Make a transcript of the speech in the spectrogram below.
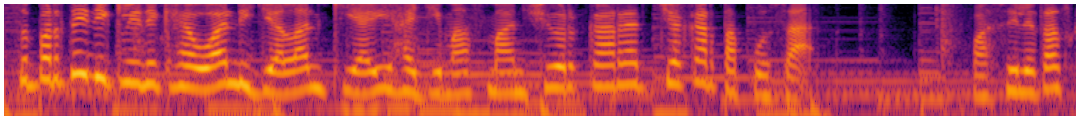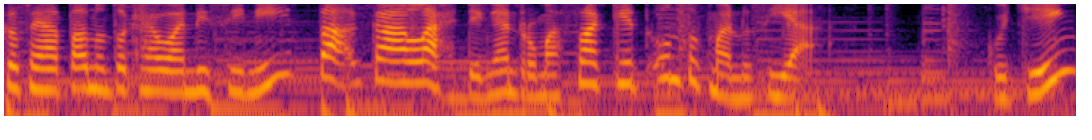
Seperti di klinik hewan di Jalan Kiai Haji Mas Mansur, Karet, Jakarta Pusat. Fasilitas kesehatan untuk hewan di sini tak kalah dengan rumah sakit untuk manusia. Kucing,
